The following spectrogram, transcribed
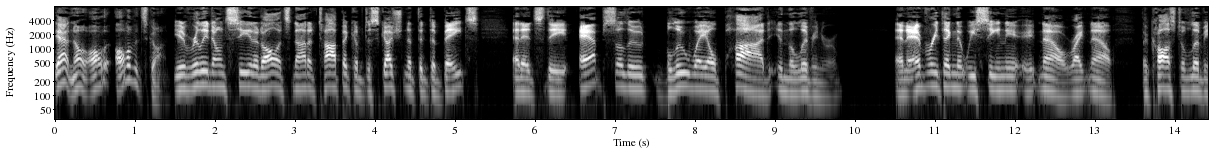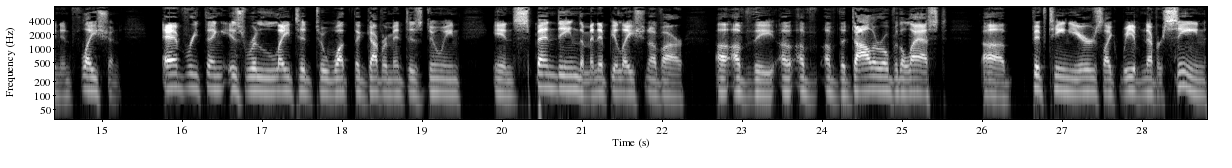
Yeah, no, all, all of it's gone. You really don't see it at all. It's not a topic of discussion at the debates, and it's the absolute blue whale pod in the living room. And everything that we see now, right now, the cost of living, inflation, everything is related to what the government is doing in spending, the manipulation of our uh, of the of of the dollar over the last uh, 15 years, like we have never seen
